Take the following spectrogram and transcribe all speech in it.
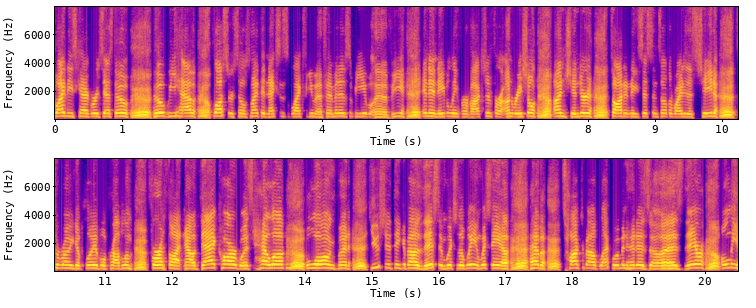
by these categories as though, though we have lost ourselves. Might the nexus of black female feminism be able uh, be an enabling provocation for unracial, ungendered thought and existence? Otherwise, it's shade throwing deployable problem for a thought. Now that car was hella long, but you should think about this in which the way in which they uh, have talked about black womanhood as, uh, as they're only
